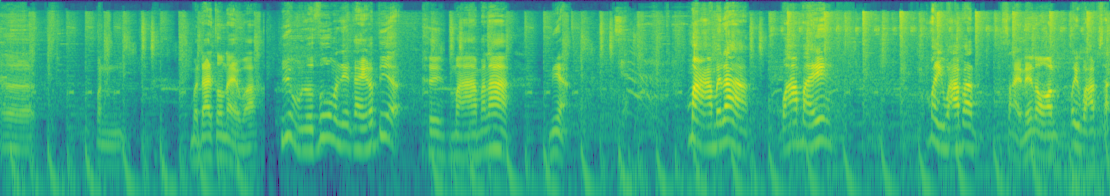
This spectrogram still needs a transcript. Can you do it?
เออมันมันได้ตรงไหนวะพี่ผมจะสู้มันยังไงครับเนี่ยเคยมามาล่ะเนี่ย มาไหมล่ะว้าไหมไม่ว้าป่ะใส่แน่นอน ไม่ว้าใส่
